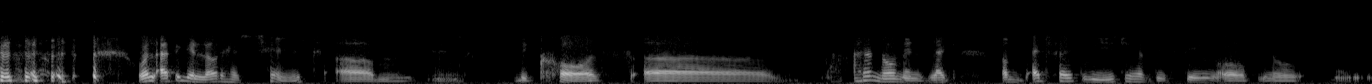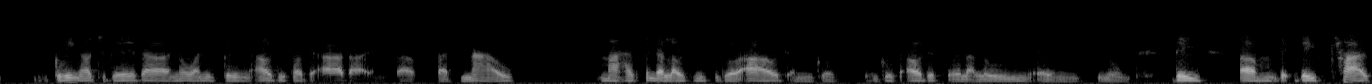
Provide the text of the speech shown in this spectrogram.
well, I think a lot has changed um, because uh, I don't know, man. Like um, at first, we used to have this thing of you know going out together. No one is going out without the other and stuff. But now, my husband allows me to go out, and he goes he goes out as well alone, and you know there's um, th- they trust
